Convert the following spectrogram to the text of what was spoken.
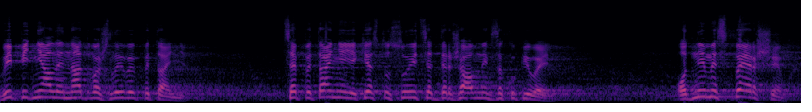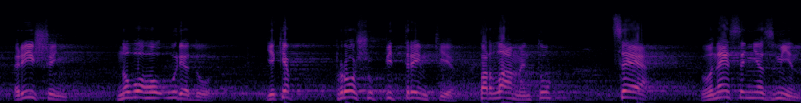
Ви підняли надважливе питання. Це питання, яке стосується державних закупівель. Одним із перших рішень нового уряду, яке прошу підтримки парламенту, це внесення змін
